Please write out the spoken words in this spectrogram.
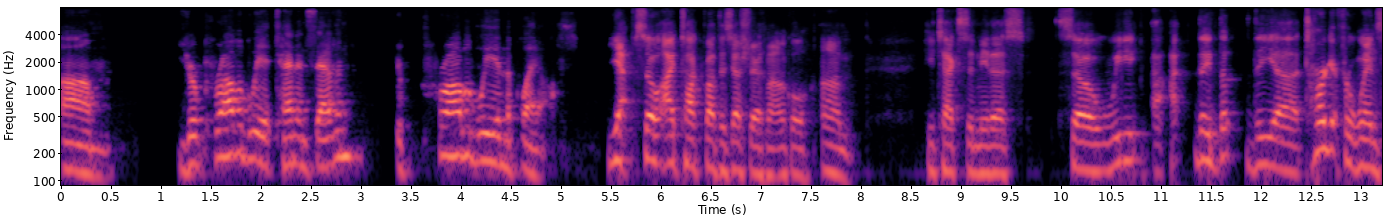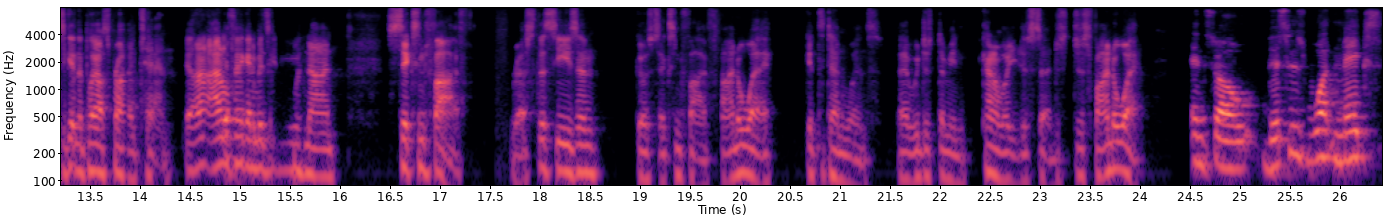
um, you're probably at 10 and 7 You're probably in the playoffs. Yeah. So I talked about this yesterday with my uncle. Um, he texted me this. So we uh, the the the uh, target for wins to get in the playoffs is probably ten. I, I don't think anybody's getting with nine, six and five. Rest of the season, go six and five. Find a way, get to ten wins. That we just, I mean, kind of what you just said. Just just find a way. And so this is what makes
